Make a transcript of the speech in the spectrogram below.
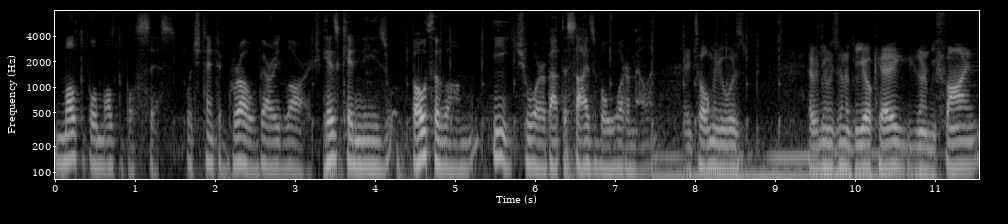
multiple, multiple cysts, which tend to grow very large. His kidneys, both of them each, were about the size of a watermelon. They told me it was everything was going to be okay, you're going to be fine,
